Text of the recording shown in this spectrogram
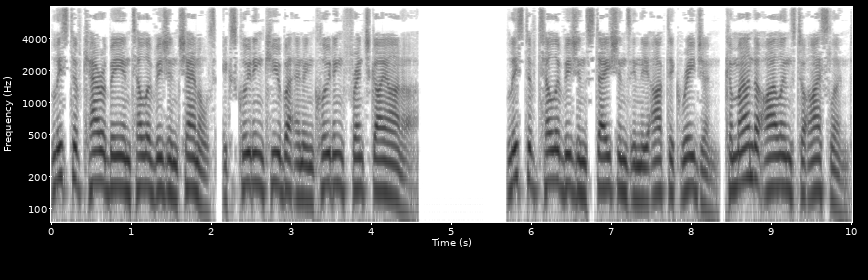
List of Caribbean television channels, excluding Cuba and including French Guiana. List of television stations in the Arctic region Commander Islands to Iceland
